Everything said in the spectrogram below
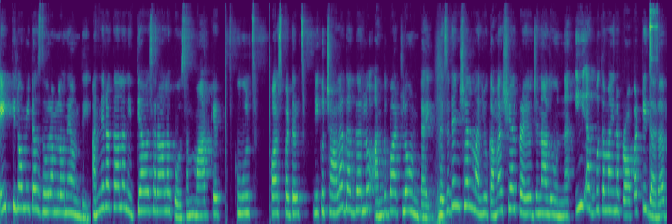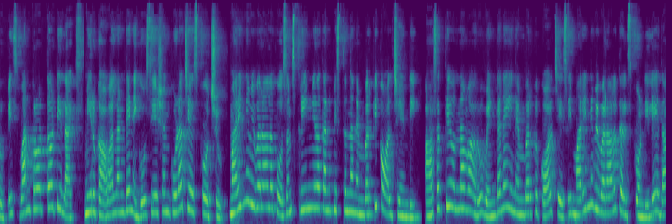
eight kilometers దూరంలోనే ఉంది. అన్ని రకాల నిత్యావసరాల కోసం మార్కెట్ స్కూల్స్ హాస్పిటల్స్ మీకు చాలా దగ్గరలో అందుబాటులో ఉంటాయి. రెసిడెన్షియల్ మరియు కమర్షియల్ ప్రయోజనాలు ఉన్న ఈ అద్భుతమైన ప్రాపర్టీ ధర rupees one crore thirty lakhs. మీరు కావాలంటే నెగోసియేషన్ కూడా చేసుకోవచ్చు. మరిన్ని వివరాల కోసం స్క్రీన్ మీద కనిపిస్తున్న నెంబర్కి కాల్ చేయండి. ఆసక్తి ఉన్నవారు వెంటనే ఈ నెంబర్కు కాల్ చేసి మరిన్ని వివరాలు తెలుసుకోండి లేదా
